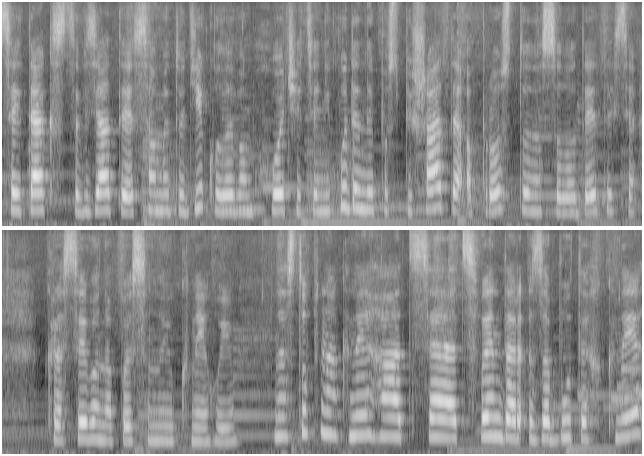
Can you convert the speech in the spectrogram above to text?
цей текст взяти саме тоді, коли вам хочеться нікуди не поспішати, а просто насолодитися красиво написаною книгою. Наступна книга це Цвиндар забутих книг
